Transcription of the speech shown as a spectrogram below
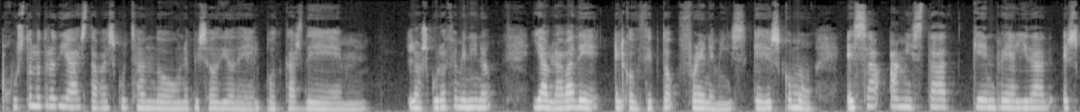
justo el otro día estaba escuchando un episodio del podcast de mm, La Oscura Femenina y hablaba de el concepto frenemies, que es como esa amistad que en realidad es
